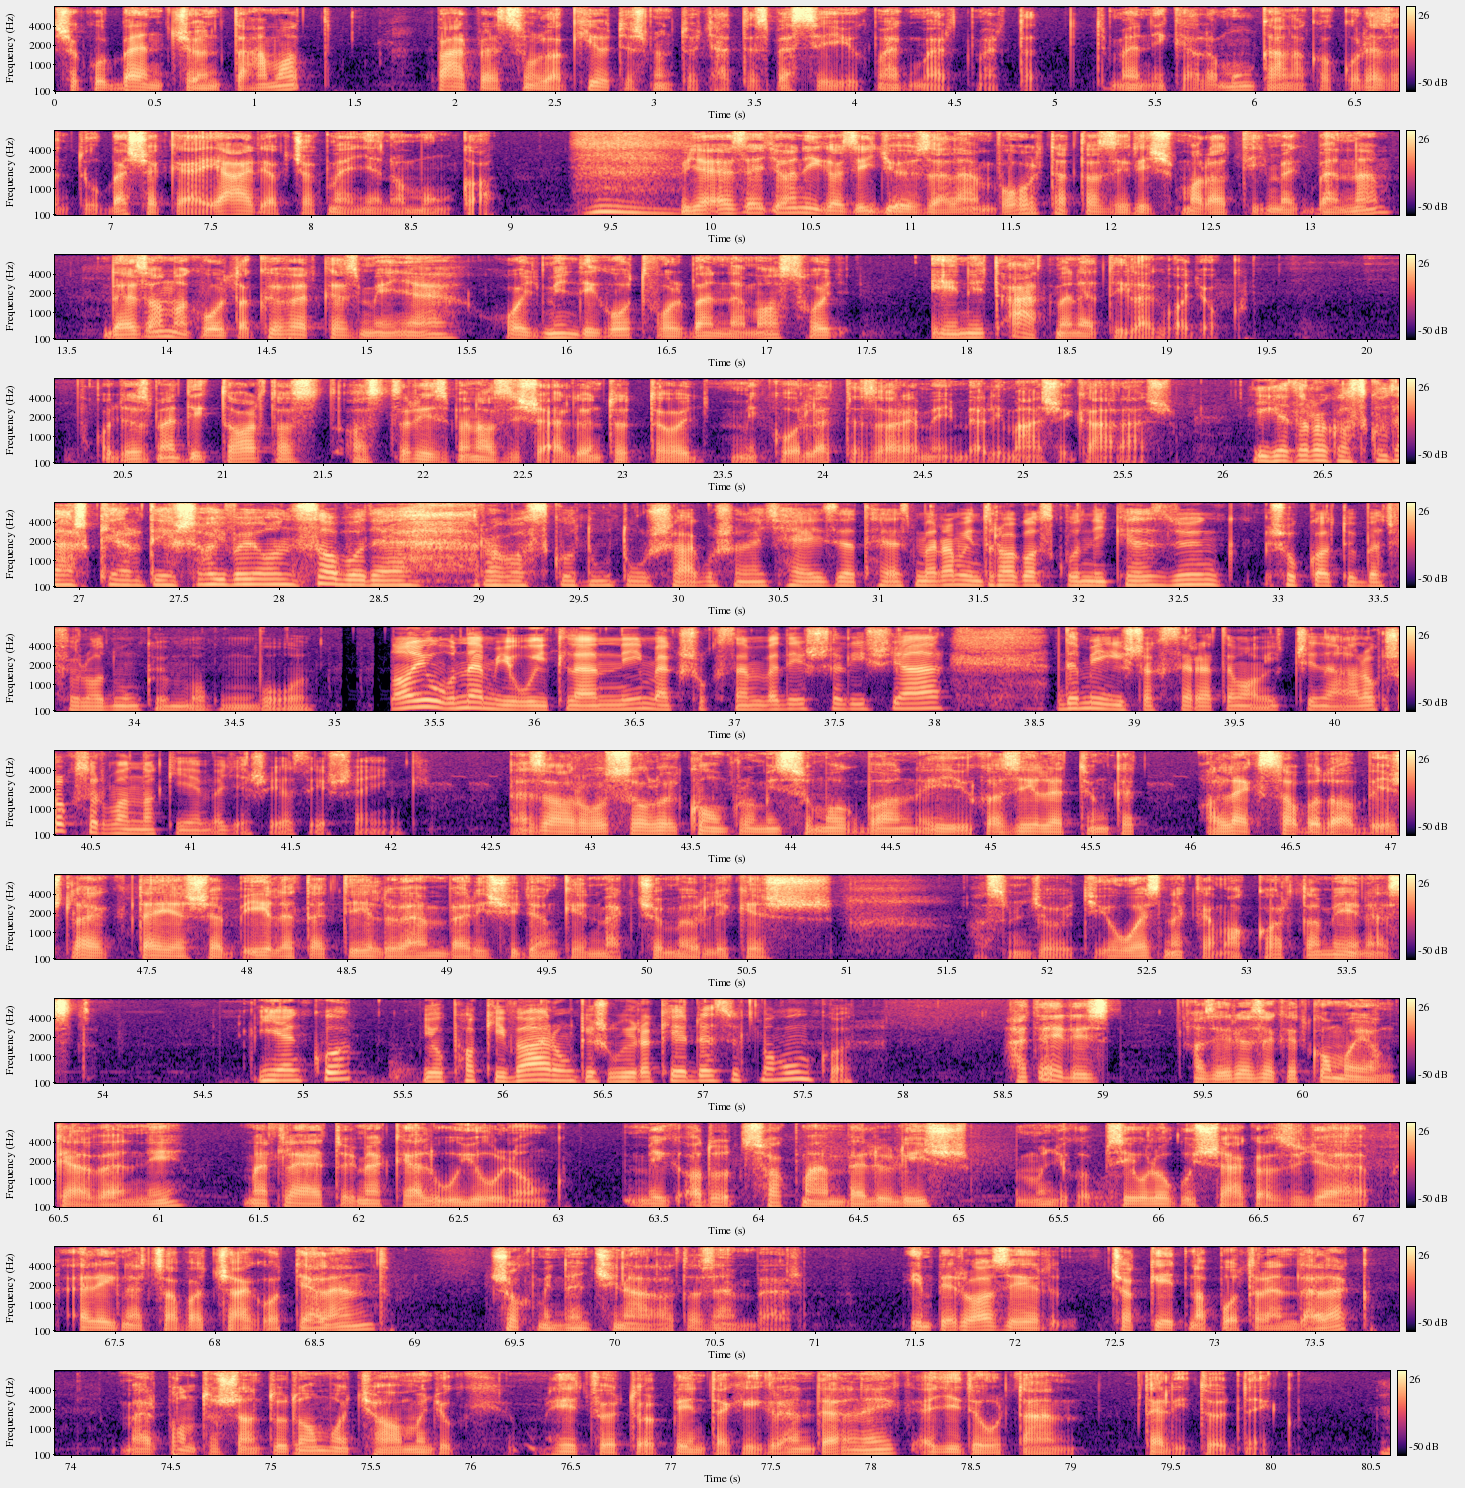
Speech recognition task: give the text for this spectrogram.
és akkor bent csönd támadt, pár perc múlva kijött, és mondta, hogy hát ezt beszéljük meg, mert, mert tehát menni kell a munkának, akkor ezentúl be se kell járjak, csak menjen a munka. Hmm. Ugye ez egy olyan igazi győzelem volt, tehát azért is maradt így meg bennem, de ez annak volt a következménye, hogy mindig ott volt bennem az, hogy én itt átmenetileg vagyok. Hogy az meddig tart, azt, azt részben az is eldöntötte, hogy mikor lett ez a reménybeli másik állás. Igen, a ragaszkodás kérdése, hogy vajon szabad-e ragaszkodnunk túlságosan egy helyzethez, mert amint ragaszkodni kezdünk, sokkal többet föladunk önmagunkból. Na jó, nem jó itt lenni, meg sok szenvedéssel is jár, de mégiscsak szeretem, amit csinálok. Sokszor vannak ilyen vegyes érzéseink. Ez arról szól, hogy kompromisszumokban éljük az életünket. A legszabadabb és legteljesebb életet élő ember is időnként megcsömörlik, és azt mondja, hogy jó, ez nekem, akartam én ezt. Ilyenkor jobb, ha kivárunk és újra kérdezzük magunkat? Hát egyrészt azért ezeket komolyan kell venni, mert lehet, hogy meg kell újulnunk. Még adott szakmán belül is, mondjuk a pszichológusság az ugye elég nagy szabadságot jelent, sok mindent csinálhat az ember. Én például azért csak két napot rendelek, mert pontosan tudom, hogy ha mondjuk hétfőtől péntekig rendelnék, egy idő után telítődnék.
